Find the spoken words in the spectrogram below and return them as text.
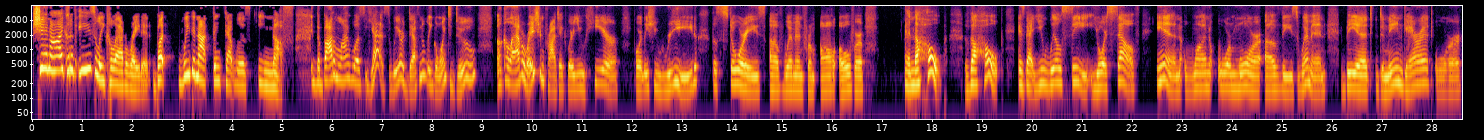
She and I could have easily collaborated, but we did not think that was enough. The bottom line was yes, we are definitely going to do a collaboration project where you hear, or at least you read, the stories of women from all over. And the hope, the hope is that you will see yourself in one or more of these women, be it Deneen Garrett or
